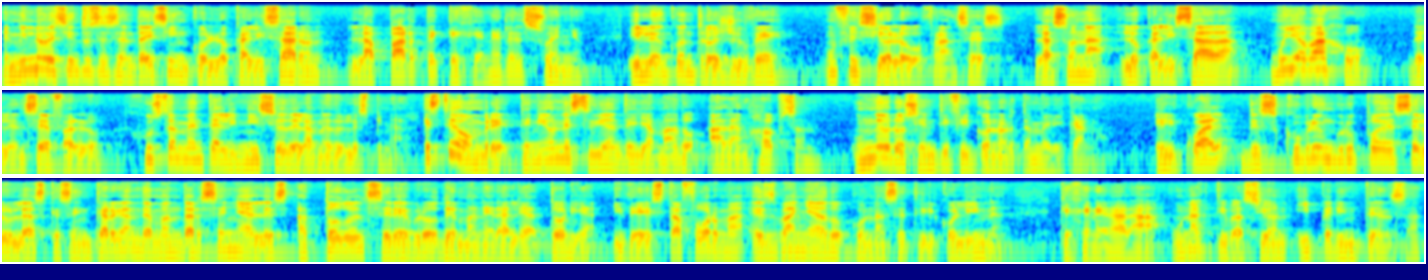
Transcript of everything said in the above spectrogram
En 1965 localizaron la parte que genera el sueño, y lo encontró Jouvet, un fisiólogo francés, la zona localizada muy abajo del encéfalo, justamente al inicio de la médula espinal. Este hombre tenía un estudiante llamado Alan Hobson, un neurocientífico norteamericano, el cual descubre un grupo de células que se encargan de mandar señales a todo el cerebro de manera aleatoria y de esta forma es bañado con acetilcolina, que generará una activación hiperintensa,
